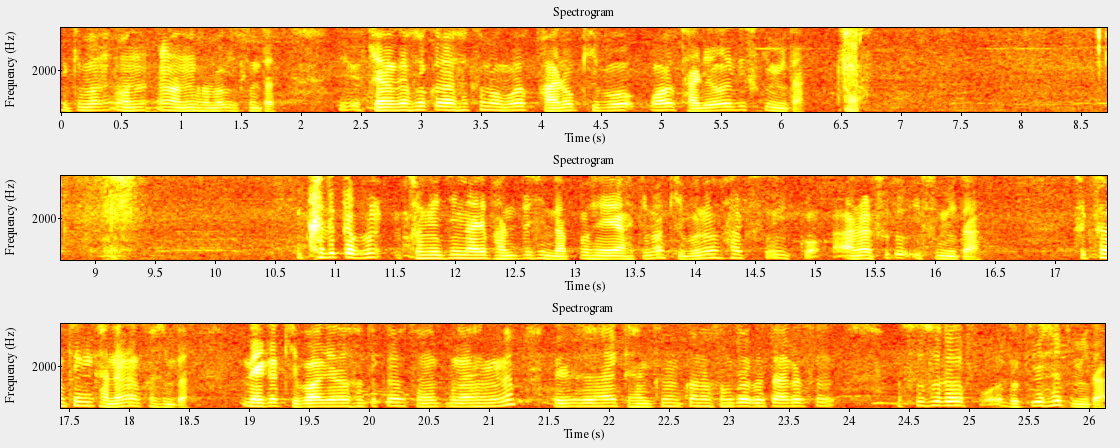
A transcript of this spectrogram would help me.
느낌을 얻는 방법이 있습니다. 경영상 효과가 학습 방법은 바로 기부와 다리어의 리스크입니다. 카드값은 정해진 날에 반드시 납부해야 하지만 기부는 할 수 있고 안 할 수도 있습니다. 즉 선택이 가능한 것입니다. 내가 기부하기로 선택한 전분의 행위는 내가 강권을 성취하고 있다는 것을 스스로 느끼게 해줍니다.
